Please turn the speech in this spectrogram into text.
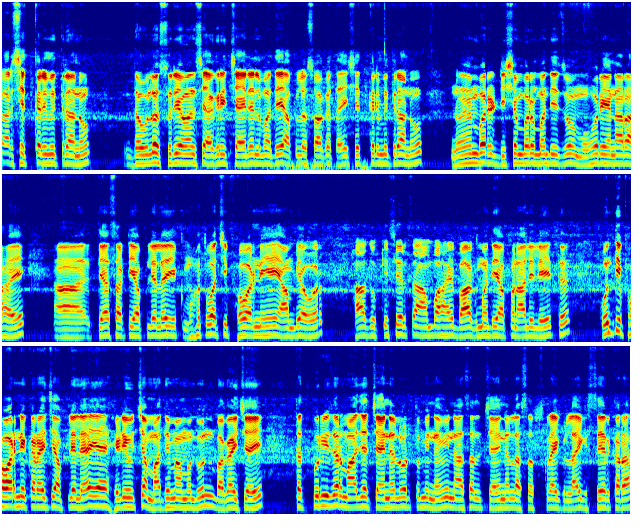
नमस्कार शेतकरी मित्रांनो. दौलत सूर्यवंशी अग्री चॅनलमध्ये आपलं स्वागत आहे. शेतकरी मित्रांनो नोव्हेंबर डिसेंबरमध्ये जो मोहर येणार आहे त्यासाठी आपल्याला एक महत्त्वाची फवारणी आहे आंब्यावर. हा जो केशरचा आंबा आहे बागमध्ये आपण आलेले आहेत. कोणती फवारणी करायची आपल्याला या हेडिओच्या माध्यमामधून बघायची आहे. तत्पूर्वी जर माझ्या चॅनलवर तुम्ही नवीन असाल चॅनलला सबस्क्राईब लाईक शेअर करा.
